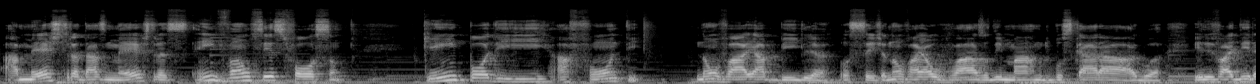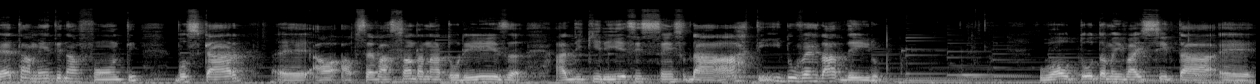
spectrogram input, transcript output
a mestra das mestras, em vão se esforçam. Quem pode ir à fonte não vai à bilha, ou seja, não vai ao vaso de mármore buscar a água. Ele vai diretamente na fonte buscar é, a observação da natureza, adquirir esse senso da arte e do verdadeiro. O autor também vai citar é,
